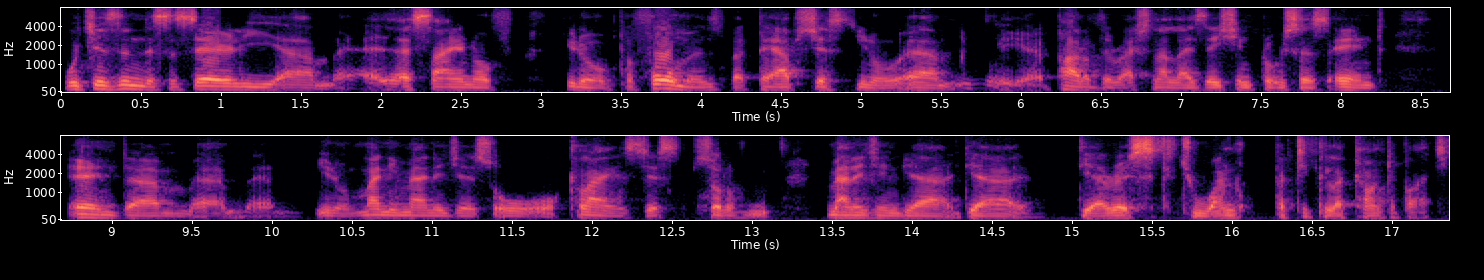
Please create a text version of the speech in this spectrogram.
which isn't necessarily um, a sign of you know performance, but perhaps just you know um, part of the rationalization process and and um, um, you know money managers or clients just sort of managing their their their risk to one particular counterparty.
